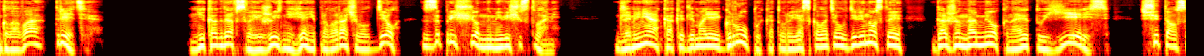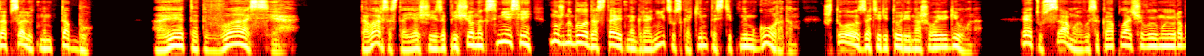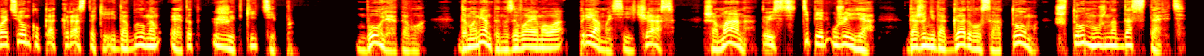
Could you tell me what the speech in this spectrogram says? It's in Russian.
Глава третья. Никогда в своей жизни я не проворачивал дел с запрещенными веществами. Для меня, как и для моей группы, которую я сколотил в 90-е, даже намек на эту ересь считался абсолютным табу. А этот Вася... Товар, состоящий из запрещенных смесей, нужно было доставить на границу с каким-то степным городом, что за территорией нашего региона. Эту самую высокооплачиваемую работенку как раз-таки и добыл нам этот жидкий тип. Более того, до момента называемого «прямо сейчас» шаман, то есть теперь уже я, даже не догадывался о том, что нужно доставить.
